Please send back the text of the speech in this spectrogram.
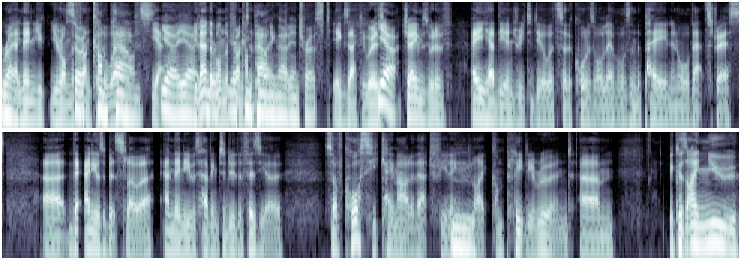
Right. And then you, you're on the so front of the wave. compounds. yeah, yeah. You land up You're- on the front of the compounding that interest. Exactly. Whereas Yeah. James would have a he had the injury to deal with, so the cortisol levels and the pain and all that stress, uh, the, and he was a bit slower, and then he was having to do the physio. So of course he came out of that feeling Mm. like completely ruined, um, because I knew,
